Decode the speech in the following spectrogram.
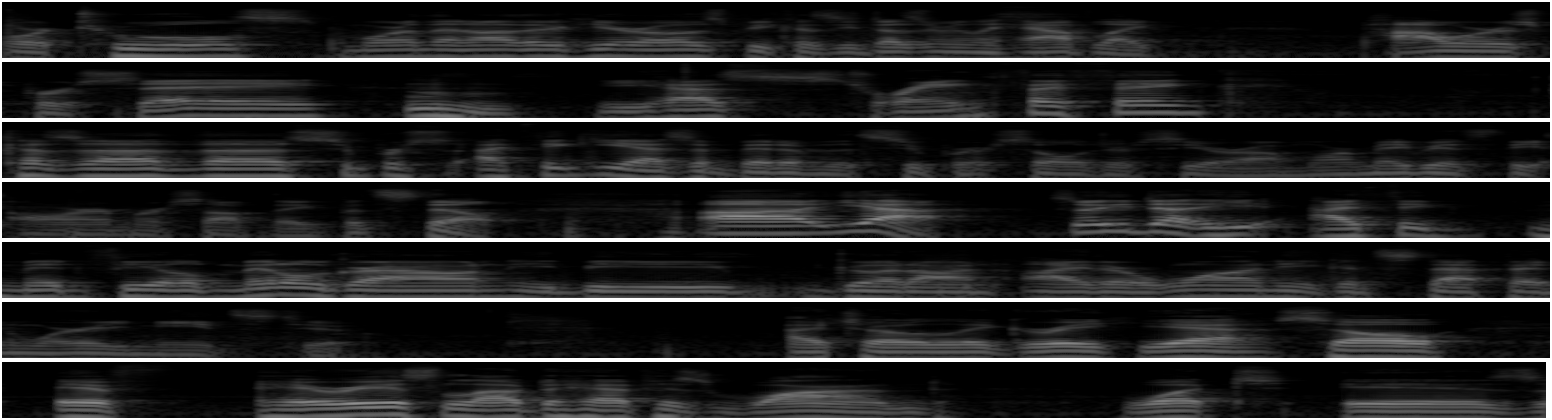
or tools more than other heroes because he doesn't really have like powers per se. Mm-hmm. He has strength, I think, because uh, the super. I think he has a bit of the super soldier serum, or maybe it's the arm or something. But still, uh, yeah. So he does. He, I think midfield, middle ground. He'd be good on either one. He can step in where he needs to. I totally agree. Yeah. So if Harry is allowed to have his wand, what is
